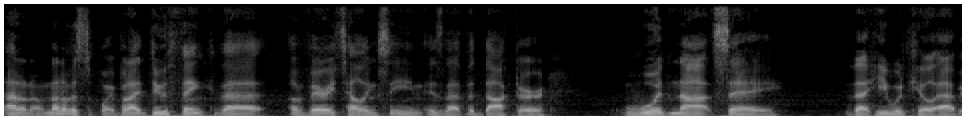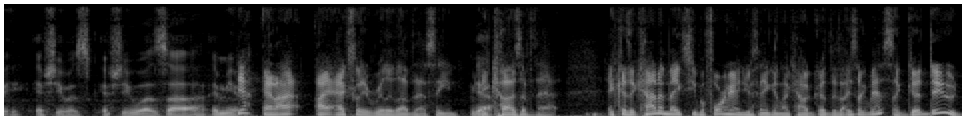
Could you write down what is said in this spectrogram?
I don't know. None of it's the point, but I do think that a very telling scene is that the doctor would not say that he would kill Abby if she was if she was uh, immune. Yeah, and I I actually really love that scene Yeah. because of that. Because it kind of makes you beforehand. You're thinking like how good the he's like. Man, this is a good dude.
